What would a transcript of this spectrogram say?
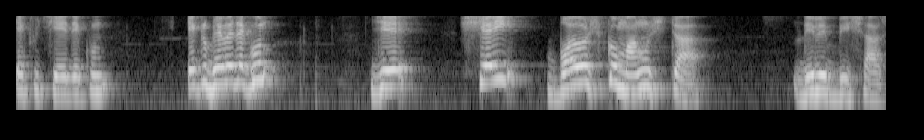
একটু চেয়ে দেখুন। একটু ভেবে দেখুন যে সেই বয়স্ক মানুষটা দিলীপ বিশ্বাস,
